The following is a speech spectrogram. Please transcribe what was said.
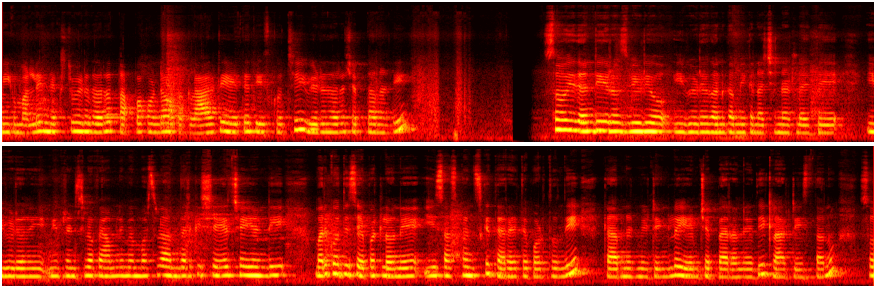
మీకు మళ్ళీ నెక్స్ట్ వీడియో ద్వారా తప్పకుండా ఒక క్లారిటీ అయితే తీసుకొచ్చి వీడియో ద్వారా చెప్తానండి. సో ఇదండి ఈరోజు వీడియో. ఈ వీడియో కనుక మీకు నచ్చినట్లయితే ఈ వీడియోని మీ ఫ్రెండ్స్లో ఫ్యామిలీ మెంబర్స్లో అందరికీ షేర్ చేయండి. మరికొద్దిసేపట్లోనే ఈ సస్పెన్స్కి తెర అయితే పడుతుంది. క్యాబినెట్ మీటింగ్లో ఏం చెప్పారనేది క్లారిటీ ఇస్తాను. సో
